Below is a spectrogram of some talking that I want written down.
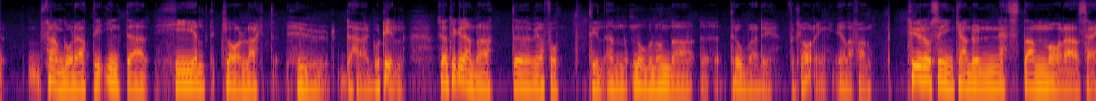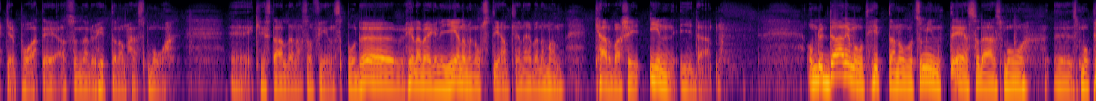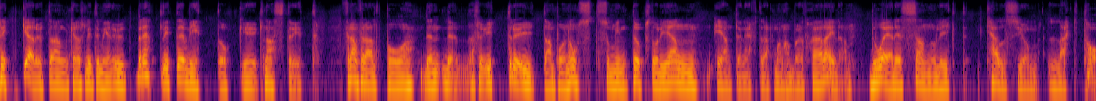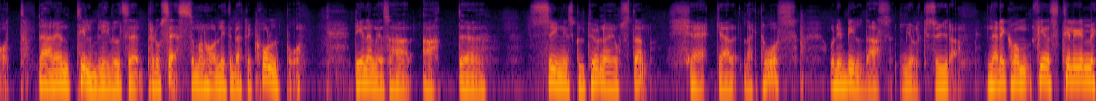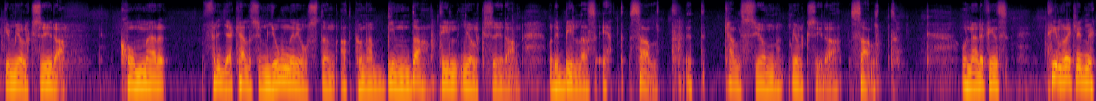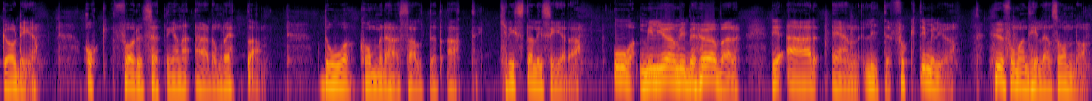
framgår det att det inte är helt klarlagt hur det här går till. Så jag tycker ändå att eh, vi har fått till en någorlunda eh, trovärdig förklaring i alla fall. Tyrosin kan du nästan vara säker på att det är alltså när du hittar de här små eh, kristallerna som finns både hela vägen igenom en ost egentligen, även när man karvar sig in i den. Om du däremot hittar något som inte är sådär små, eh, små prickar utan kanske lite mer utbrett, lite vitt och eh, knastrigt. Framförallt på den, den alltså yttre ytan på en ost som inte uppstår igen egentligen efter att man har börjat skära i den. Då är det sannolikt kalciumlaktat. Det här är en tillblivelseprocess som man har lite bättre koll på. Det är nämligen så här att eh, syningskulturerna i osten käkar laktos och det bildas mjölksyra. När det kom, finns tillräckligt mycket mjölksyra kommer fria kalciumjoner i osten att kunna binda till mjölksyran och det bildas ett salt, ett kalcium mjölksyra salt. Och när det finns tillräckligt mycket av det och förutsättningarna är de rätta, då kommer det här saltet att kristallisera. Och miljön vi behöver, det är en lite fuktig miljö. Hur får man till en sån då?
